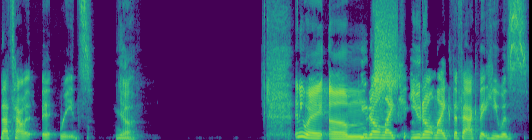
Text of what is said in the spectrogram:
That's how it, it reads. Yeah. Anyway, um You don't like you don't like the fact that he was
